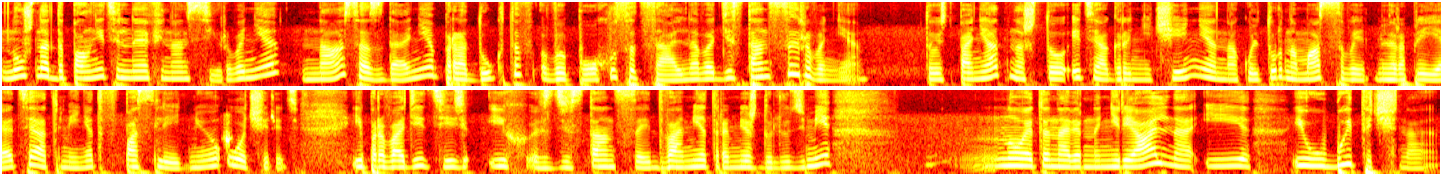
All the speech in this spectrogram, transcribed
нужно дополнительное финансирование на создание продуктов в эпоху социального дистанцирования. То есть понятно, что эти ограничения на культурно-массовые мероприятия отменят в последнюю очередь. И проводить их с дистанцией 2 метра между людьми ну, это, наверное, нереально и, и убыточно.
